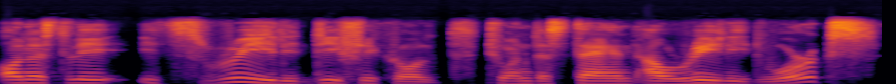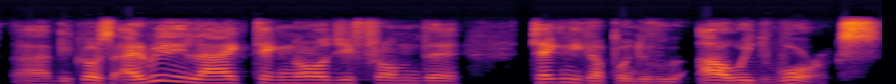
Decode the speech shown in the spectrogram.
Honestly, it's really difficult to understand how really it works uh, because I really like technology from the technical point of view, how it works.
